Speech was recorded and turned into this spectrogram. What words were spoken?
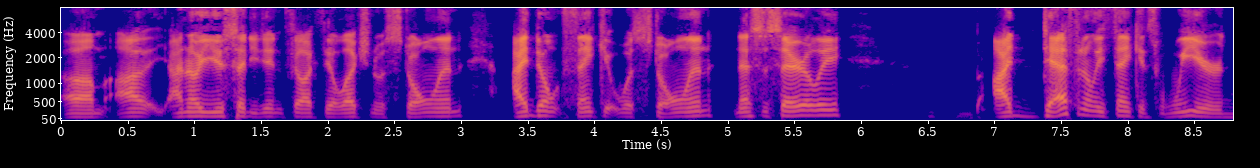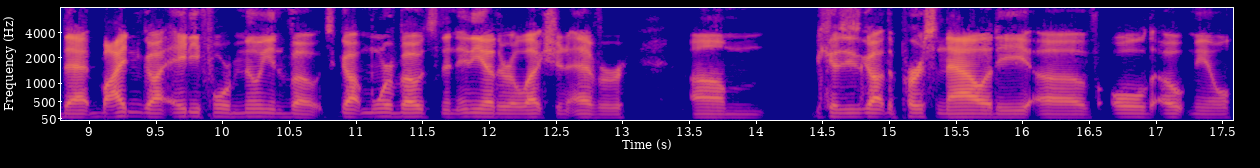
Um, I I know you said you didn't feel like the election was stolen. I don't think it was stolen necessarily. I definitely think it's weird that Biden got 84 million votes, got more votes than any other election ever, um, because he's got the personality of old oatmeal.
